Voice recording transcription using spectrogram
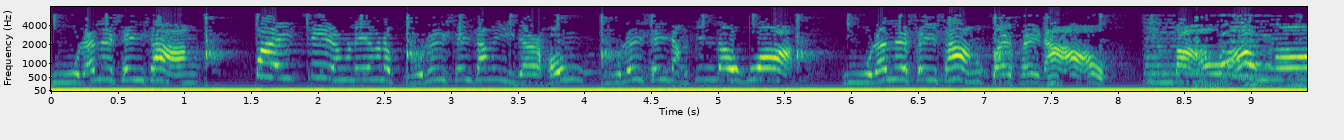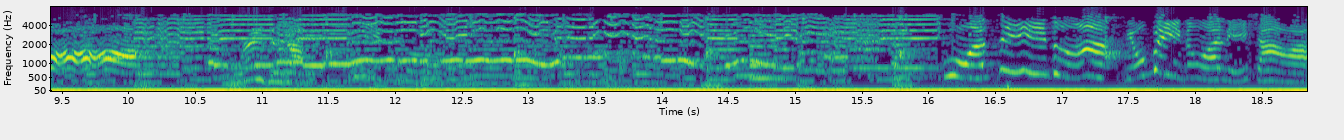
古人的身上。白灵灵的古人身上一点红，古人身上金刀挂，古人的身上怀揣着金宝啊！古人身上，我记得刘备的脸上啊，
